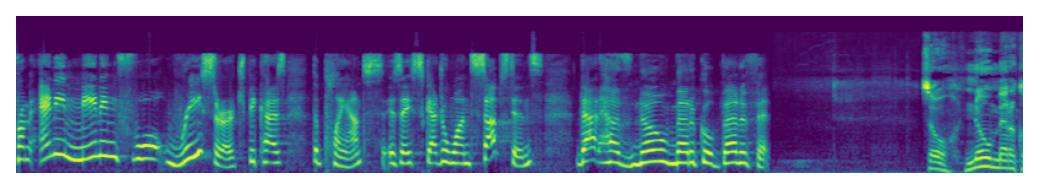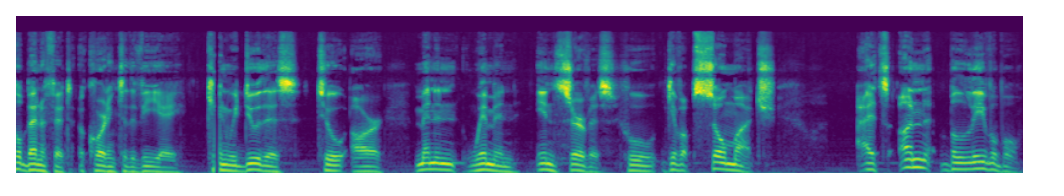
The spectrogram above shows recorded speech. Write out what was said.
from any meaningful research because the plant is a Schedule 1 substance that has no medical benefit. So, no medical benefit, according to the VA. Can we do this to our men and women in service who give up so much? It's unbelievable.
